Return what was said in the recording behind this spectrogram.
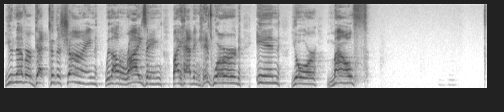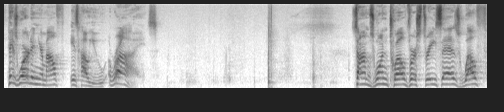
You never get to the shine without arising by having his word in your mouth. His word in your mouth is how you arise Psalms 112 verse 3 says wealth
